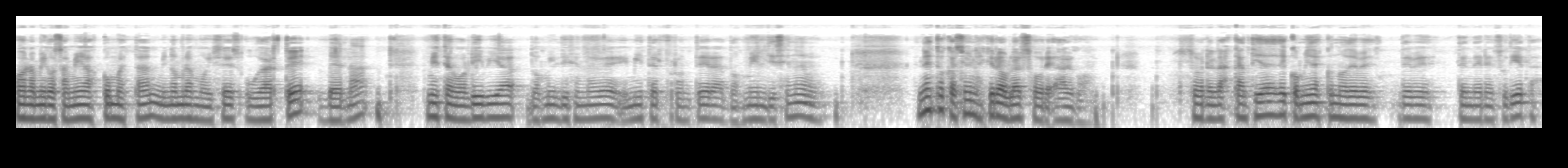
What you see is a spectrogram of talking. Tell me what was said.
Hola amigos, amigas, ¿cómo están? Mi nombre es Moisés Ugarte Vela, Mr. Bolivia 2019 y Mr. Frontera 2019. En esta ocasión les quiero hablar sobre algo, sobre las cantidades de comidas que uno debe, debe tener en su dieta.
